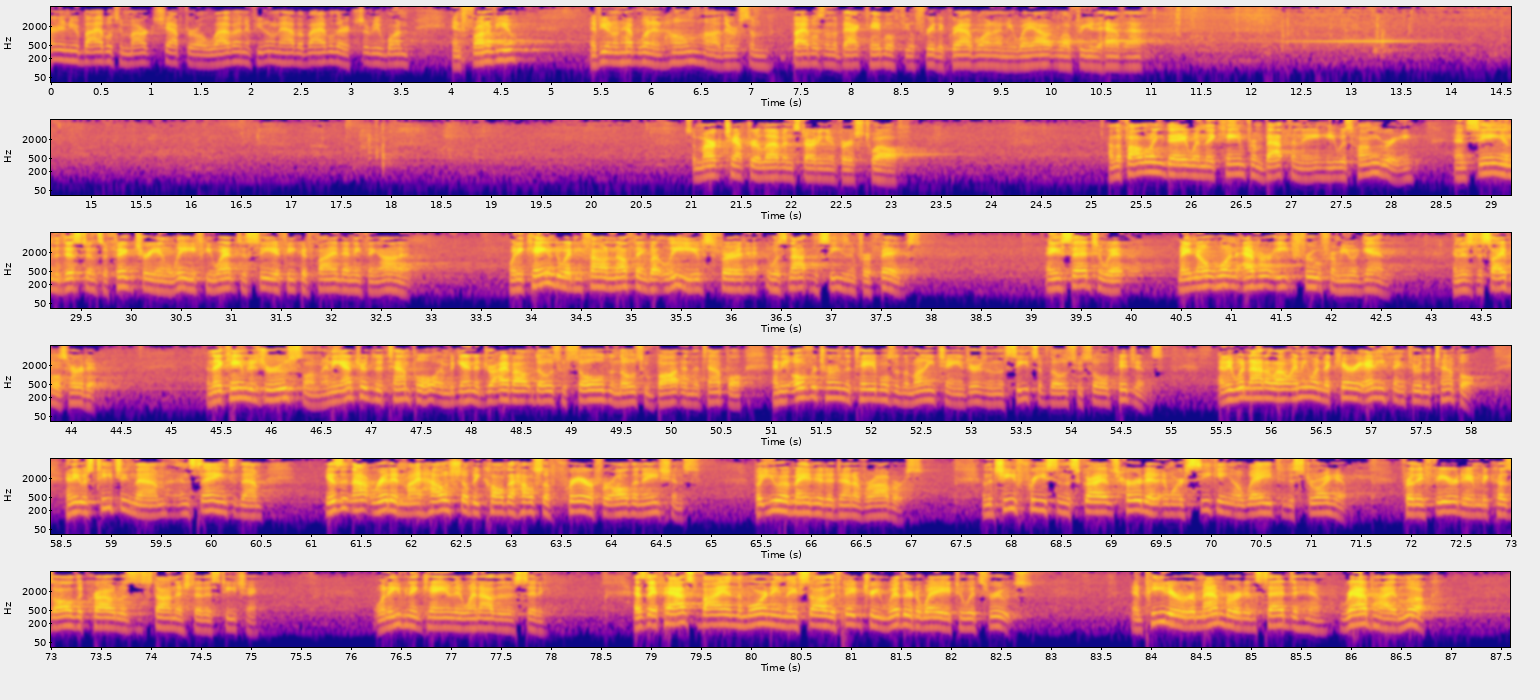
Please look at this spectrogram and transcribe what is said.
Turn in your Bible to Mark chapter 11. If you don't have a Bible, there should be one in front of you. If you don't have one at home, uh, there are some Bibles on the back table. Feel free to grab one on your way out. I'd love for you to have that. So, Mark chapter 11, starting at verse 12. On the following day, when they came from Bethany, he was hungry. And seeing in the distance a fig tree and leaf, he went to see if he could find anything on it. When he came to it, he found nothing but leaves, for it was not the season for figs. And he said to it, May no one ever eat fruit from you again. And his disciples heard it. And they came to Jerusalem, and he entered the temple and began to drive out those who sold and those who bought in the temple. And he overturned the tables of the money changers and the seats of those who sold pigeons. And he would not allow anyone to carry anything through the temple. And he was teaching them and saying to them, Is it not written, My house shall be called a house of prayer for all the nations? But you have made it a den of robbers. And the chief priests and the scribes heard it and were seeking a way to destroy him, for they feared him because all the crowd was astonished at his teaching. When evening came, they went out of the city. As they passed by in the morning, they saw the fig tree withered away to its roots. And Peter remembered and said to him, Rabbi, look,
